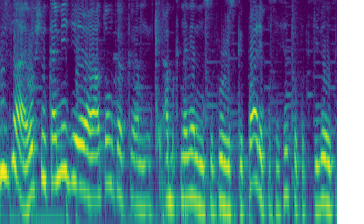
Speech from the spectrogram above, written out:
Не знаю, в общем, комедия о том, как э, к обыкновенной супружеской паре по соседству подселилась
